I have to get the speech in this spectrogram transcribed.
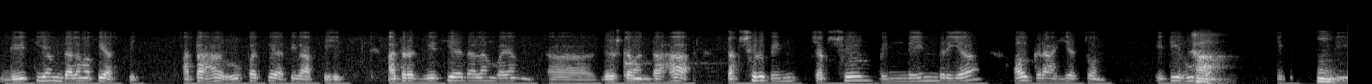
द्वितीयं दलमपि अस्ति। अतः रूपत्वे अतिव्याप्तिः अत्र द्वितीयदलं वयं दृष्टवन्तः चक्षुर्भिन् चक्षुर्भिन्नेन्द्रिय अग्राह्यत्वम् इति रूपम् हम्म।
